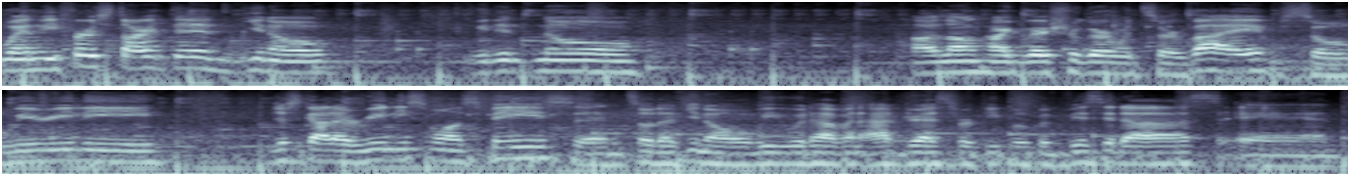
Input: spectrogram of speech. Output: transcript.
When we first started, you know, we didn't know how long Hardware Sugar would survive. So we really just got a really small space and so that, you know, we would have an address where people could visit us and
